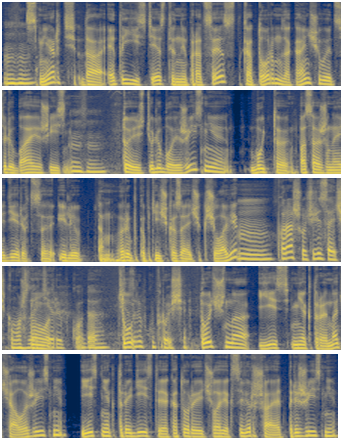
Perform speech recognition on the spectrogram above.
Мгм. Смерть, да, это естественный процесс, которым заканчивается любая жизнь. Мгм. То есть у любой жизни, будь то посаженное деревце или там рыбка, птичка, зайчик, человек, М, Хорошо, через зайчика можно зайти вот. рыбку, да. Через То- рыбку проще. точно есть некоторое начало жизни, есть некоторые действия, которые человек совершает при жизни.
